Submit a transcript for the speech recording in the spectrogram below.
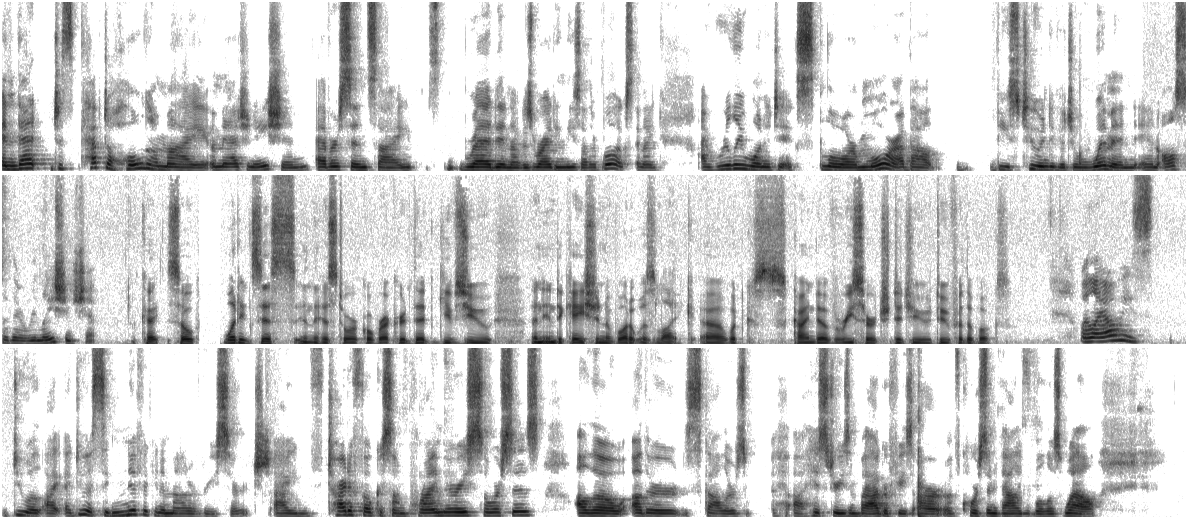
And that just kept a hold on my imagination ever since i read and i was writing these other books. And i i really wanted to explore more about these two individual women and also their relationship Okay, so what exists in the historical record that gives you an indication of what it was like? Uh, what kind of research did you do for the books? Well, I always do a, I, I do a significant amount of research. I try to focus on primary sources, although other scholars' uh, histories and biographies are, of course, invaluable as well.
